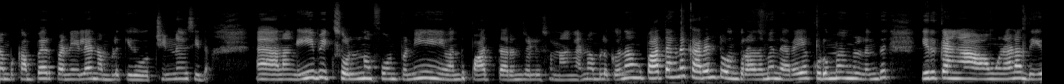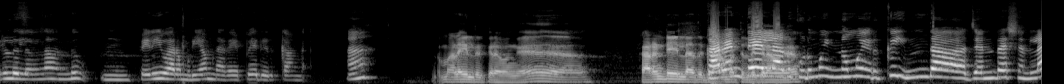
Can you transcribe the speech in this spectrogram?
நம்ம கம்பேர் பண்ணல நம்மளுக்கு இது ஒரு சின்ன விஷயம் தான் ஆஹ் நாங்க ஈபிக்கு சொல்லணும் ஃபோன் பண்ணி வந்து பார்த்து தரேன்னு சொல்லி சொன்னாங்க. நம்மளுக்கு வந்து அவங்க பார்த்தாங்கன்னா கரண்ட் வந்துடும் அது மாதிரி நிறைய குடும்பங்கள் வந்து இருக்காங்க. அவங்களால அந்த இருளில தான் வந்து வெளியே வர முடியாம நிறைய பேர் இருக்காங்க. மலையில் இருக்கிறவங்க கரண்டே இல்லாத கரண்டே இல்லாத குடும்பம் இன்னமும் இருக்கு. இந்த ஜென்ரேஷன்ல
